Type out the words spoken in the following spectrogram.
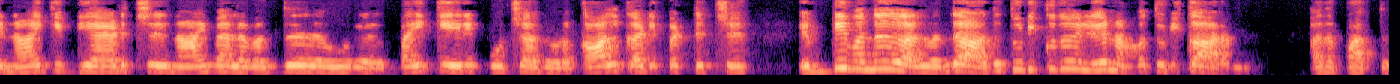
என் நாய்க்கு இப்படி ஆயிடுச்சு. நாய் மேல வந்து ஒரு பைக் ஏறி போச்சு. அதோட கால் கடிபட்டுச்சு. எப்படி வந்து அது வந்து அது துடிக்குதோ இல்லையோ நம்ம துடிக்க ஆரம்பிக்கும் அதை பார்த்து.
